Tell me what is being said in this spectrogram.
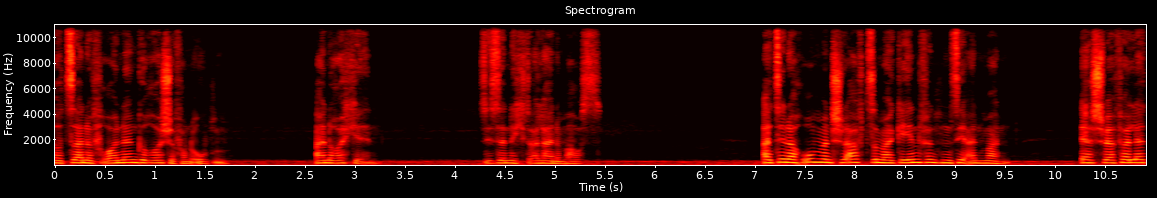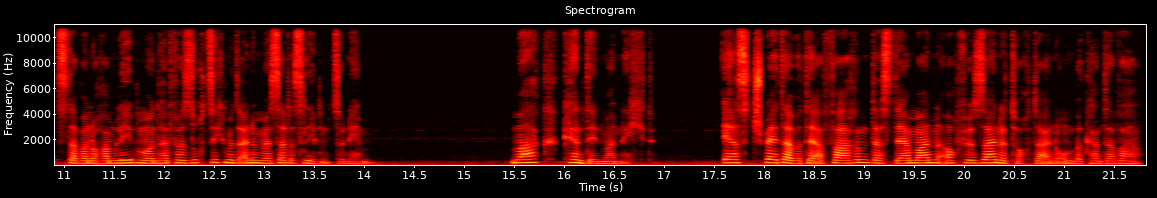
hört seine Freundin Geräusche von oben. Ein Röcheln. Sie sind nicht allein im Haus. Als sie nach oben ins Schlafzimmer gehen, finden sie einen Mann. Er ist schwer verletzt, aber noch am Leben und hat versucht, sich mit einem Messer das Leben zu nehmen. Mark kennt den Mann nicht. Erst später wird er erfahren, dass der Mann auch für seine Tochter ein Unbekannter war.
